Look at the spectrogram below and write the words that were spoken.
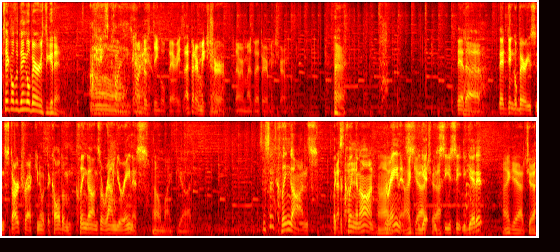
take all the dingleberries to get in. Yeah, he's Oh, calling, he's calling those dingleberries. I better make Okay. sure. That reminds me. I better make sure. I'm They had uh they had dingleberries in Star Trek. You know what they called them? Klingons around Uranus. oh my God. Is this it? Klingons, like That's they're clinging it. on I- Uranus. I You, get, you gotcha. see, you see, you get it? I gotcha.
